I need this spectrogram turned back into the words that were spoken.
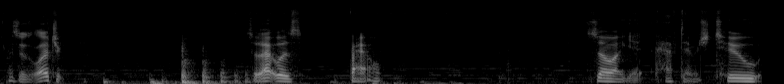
Because was electric. So that was foul. So I get half damage two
